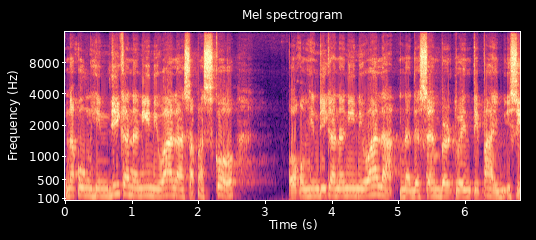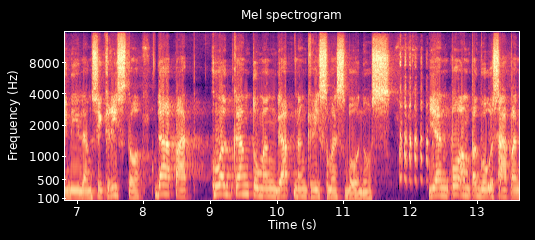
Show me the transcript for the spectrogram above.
na kung hindi ka naniniwala sa Pasko o kung hindi ka naniniwala na December 25 isinilang si Kristo, dapat huwag kang tumanggap ng Christmas bonus. Yan po ang pag-uusapan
